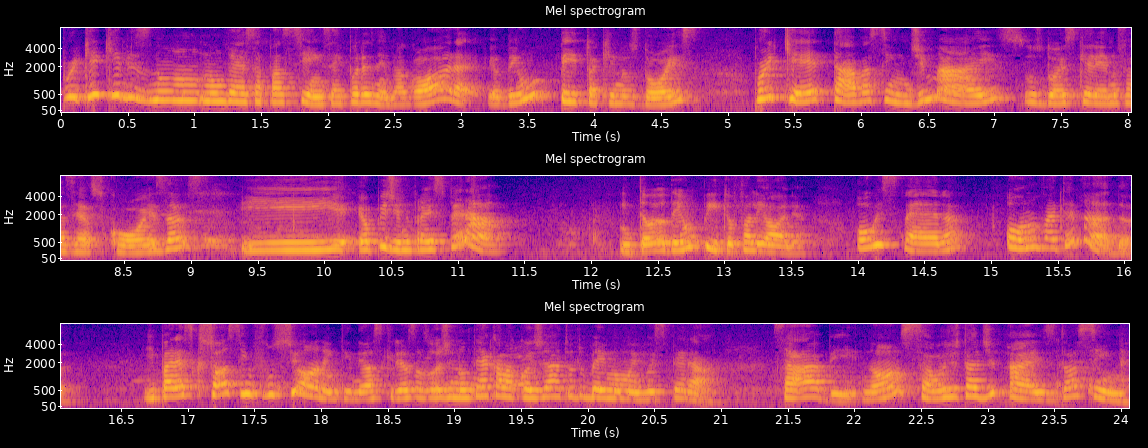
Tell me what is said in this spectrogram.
por que, que eles não, não, não têm essa paciência? Aí, por exemplo, agora eu dei um pito aqui nos dois, porque tava assim demais, os dois querendo fazer as coisas e eu pedindo para esperar. Então eu dei um pito, eu falei, olha, ou espera ou não vai ter nada. E parece que só assim funciona, entendeu? As crianças hoje não tem aquela coisa de, ah, tudo bem, mamãe, vou esperar. Sabe? Nossa, hoje tá demais. Então, assim,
